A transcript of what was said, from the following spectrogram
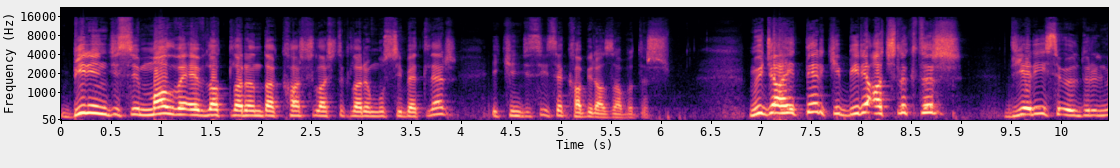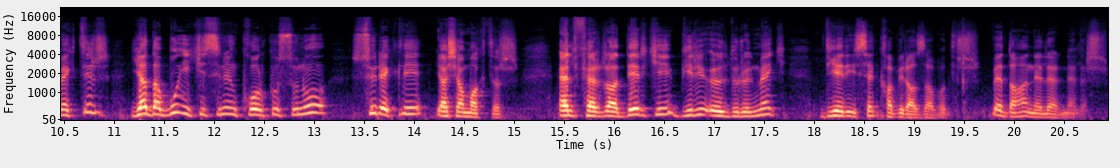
Birincisi mal ve evlatlarında karşılaştıkları musibetler. ikincisi ise kabir azabıdır. Mücahit der ki biri açlıktır diğeri ise öldürülmektir ya da bu ikisinin korkusunu sürekli yaşamaktır. El Ferra der ki biri öldürülmek diğeri ise kabir azabıdır ve daha neler neler.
